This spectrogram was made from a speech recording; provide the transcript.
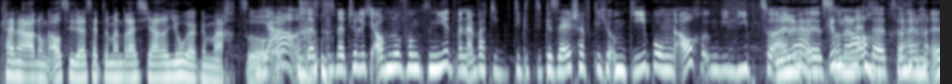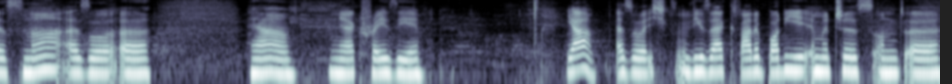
keine Ahnung, aussieht, als hätte man 30 Jahre Yoga gemacht. So. Ja, und dass das natürlich auch nur funktioniert, wenn einfach die, die, die gesellschaftliche Umgebung auch irgendwie lieb zu einem Ja, ist genau. und netter zu einem ist. Ne? Also, äh, ja, ja, crazy. Ja, also ich, wie gesagt, gerade Body Images und äh,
